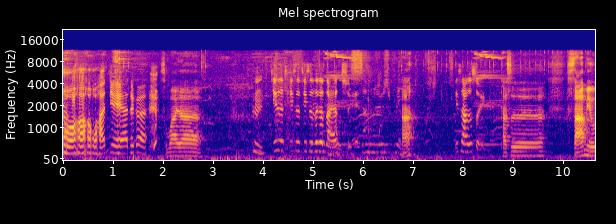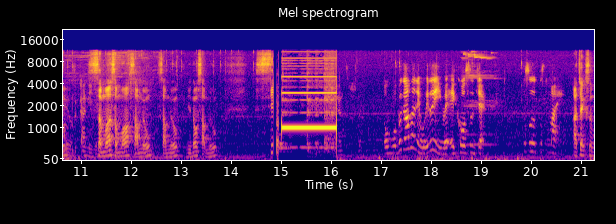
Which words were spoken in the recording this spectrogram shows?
哇，我天啊，这个！什么来的？嗯，其实其实其实这个仔是水。啊？其实他是水？他是 s 牛？什么什么 s a m u 你弄 s a m 我我不告诉你，我一直以为 Echo 是 Jack。不是不是麦阿 Jack 是麦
